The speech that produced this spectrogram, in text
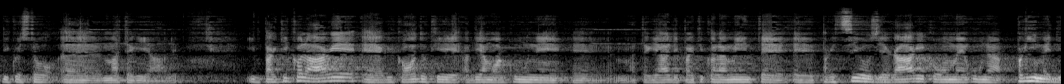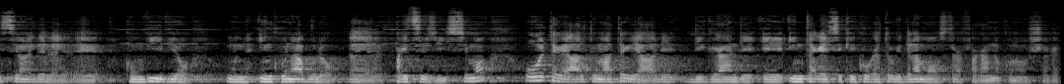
di questo eh, materiale. In particolare eh, ricordo che abbiamo alcuni eh, materiali particolarmente eh, preziosi e rari come una prima edizione del eh, convivio, un incunabulo eh, preziosissimo, oltre a altri materiali di grande eh, interesse che i curatori della mostra faranno conoscere.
